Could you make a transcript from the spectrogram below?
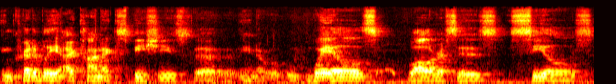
incredibly iconic species, the you know whales, walruses, seals.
